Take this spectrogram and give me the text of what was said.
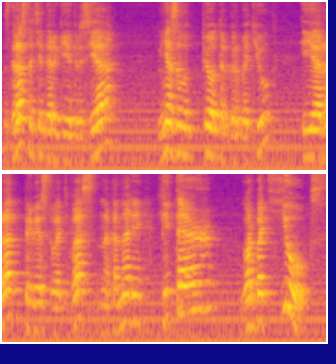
Здравствуйте, дорогие друзья! Меня зовут Петр Горбатюк, и я рад приветствовать вас на канале Питер Горбатюкс.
